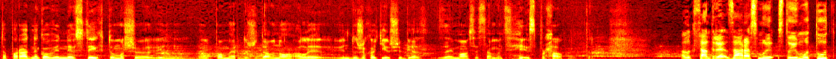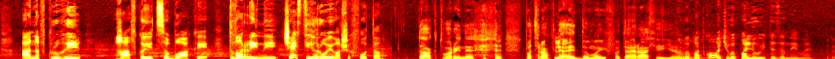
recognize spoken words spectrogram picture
Та порадником він не встиг, тому що він ну, помер дуже давно, але він дуже хотів, щоб я займався саме цією справою. Так. Олександре, зараз ми стоїмо тут, а навкруги гавкають собаки. Тварини часті герої ваших фото? Так, тварини потрапляють до моїх фотографій. Я, Ну, випадково чи ви полюєте за ними? е,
